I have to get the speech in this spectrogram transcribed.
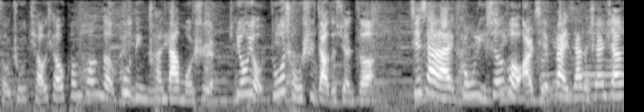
走出条条框框的固定穿搭模式，拥有多重视角的选择。接下来，功力深厚而且败家的珊珊，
